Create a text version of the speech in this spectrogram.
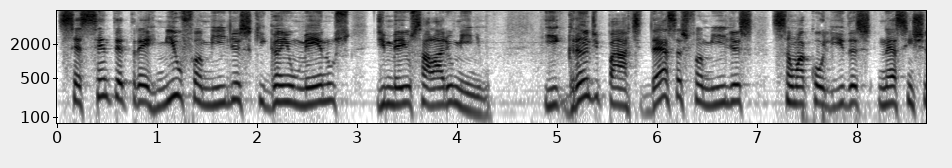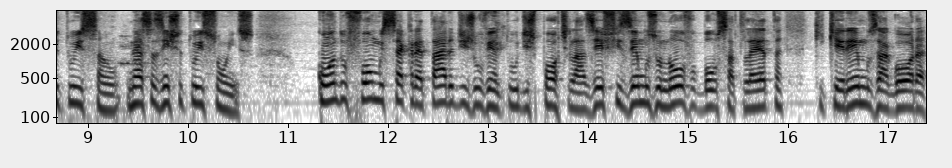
63 mil famílias que ganham menos de meio salário mínimo. E grande parte dessas famílias são acolhidas nessa instituição, nessas instituições. Quando fomos secretário de Juventude, Esporte e Lazer, fizemos o novo Bolsa Atleta, que queremos agora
